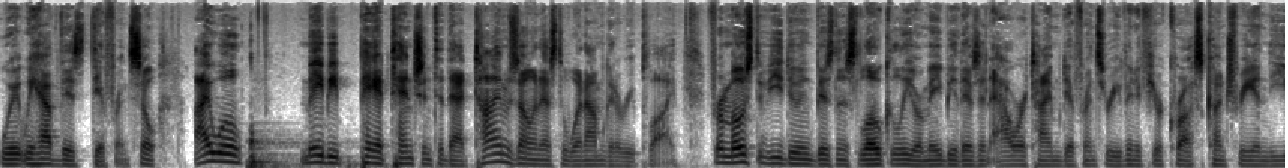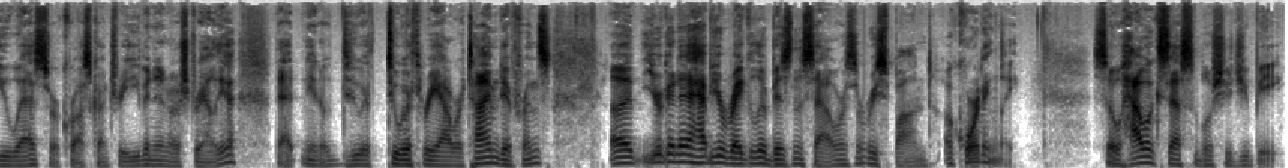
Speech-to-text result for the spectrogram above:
we, we have this difference. So I will maybe pay attention to that time zone as to when I'm going to reply. For most of you doing business locally, or maybe there's an hour time difference, or even if you're cross country in the US or cross country even in Australia, that, you know, two or, two or three hour time difference, uh, you're going to have your regular business hours and respond accordingly. So, how accessible should you be?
